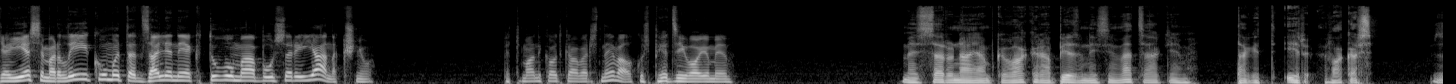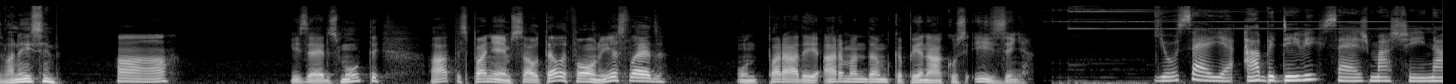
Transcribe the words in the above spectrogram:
Ja iesim ar līkumu, tad zaļinieka tuvumā būs arī jānakšņo. Bet mani kaut kā vairs nevelk uz piedzīvojumiem. Mēs sarunājām, ka vakarā piezvanīsim vecākiem. Tagad ir vakars. Zvanīsim. Ā, Izēdis muti, Ātis paņēma savu telefonu, ieslēdza un parādīja Armandam, ka pienākusi īziņa. Jūsējie abi divi sēž mašīnā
